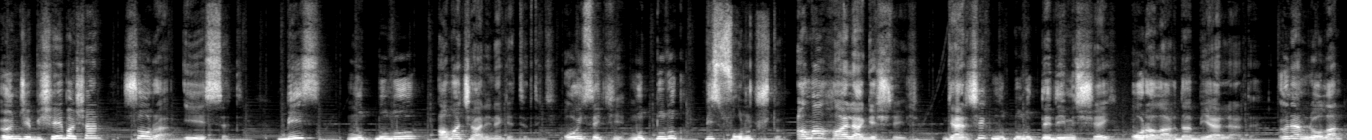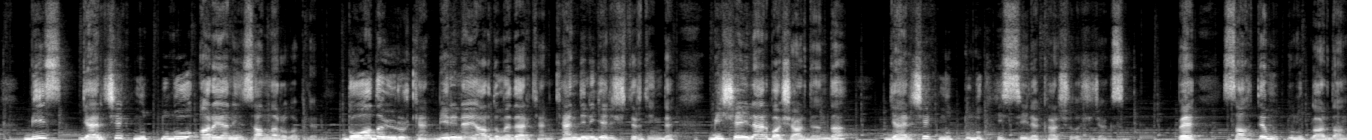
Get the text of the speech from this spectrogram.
Önce bir şey başar, sonra iyi hisset. Biz mutluluğu amaç haline getirdik. Oysa ki mutluluk bir sonuçtu. Ama hala geç değil. Gerçek mutluluk dediğimiz şey oralarda bir yerlerde. Önemli olan biz gerçek mutluluğu arayan insanlar olabilelim. Doğada yürürken, birine yardım ederken, kendini geliştirdiğinde, bir şeyler başardığında gerçek mutluluk hissiyle karşılaşacaksın. Ve sahte mutluluklardan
